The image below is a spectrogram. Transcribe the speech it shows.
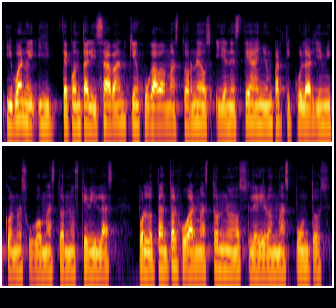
Y bueno, y, te contabilizaban quién jugaba más torneos. Y en este año en particular Jimmy Connors jugó más torneos que Vilas. Por lo tanto, al jugar más torneos le dieron más puntos.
